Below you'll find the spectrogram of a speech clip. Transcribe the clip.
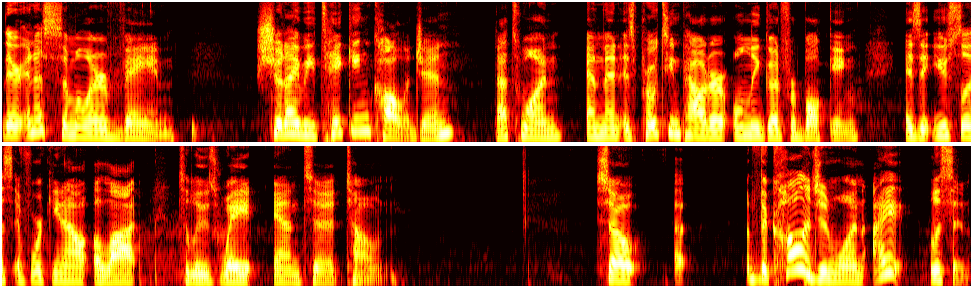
They're in a similar vein. Should I be taking collagen? That's one. And then is protein powder only good for bulking? Is it useless if working out a lot to lose weight and to tone? So, uh, the collagen one, I listen.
